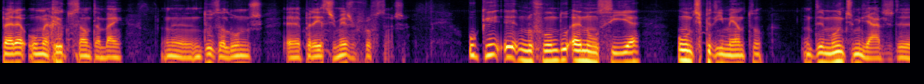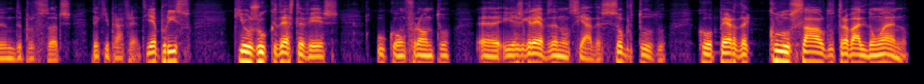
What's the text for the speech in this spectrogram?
para uma redução também dos alunos para esses mesmos professores o que, eh, no fundo, anuncia um despedimento de muitos milhares de, de, professores daqui para a frente. E é por isso que eu julgo que desta vez o confronto uh, e as greves anunciadas, sobretudo com a perda colossal do trabalho de um ano,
